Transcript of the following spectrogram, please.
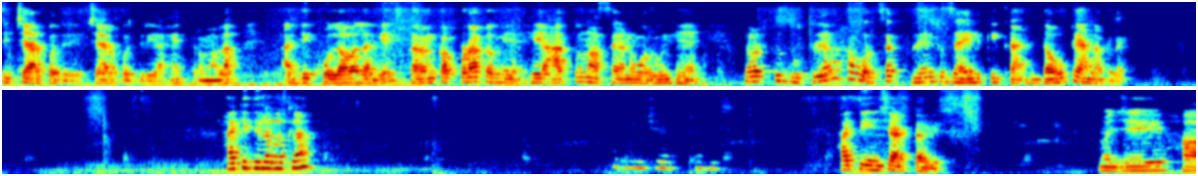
ते चार पदरी चार पदरी आहे तर मला आधी खोलावा लागेल. कारण कपडा कमी आहे. हे आतून असं आणि वरून हे आहे. मला वाटतं धुतल्यावर हा वरचा प्रिंट जाईल की काय? डाऊट यायला लागलाय. हा कितीला बसला? हा तीनशे अठ्ठावीस. म्हणजे हा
